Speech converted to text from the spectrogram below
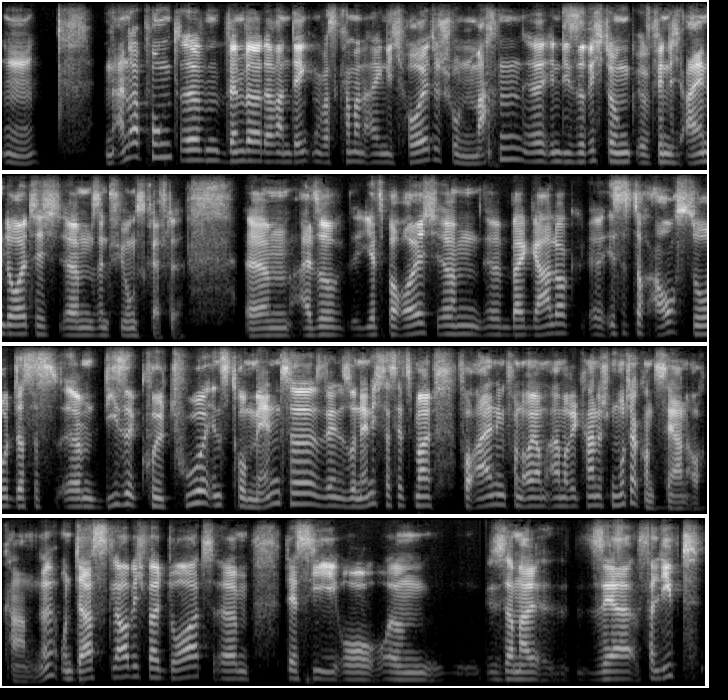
Mhm. Ein anderer Punkt, ähm, wenn wir daran denken, was kann man eigentlich heute schon machen äh, in diese Richtung, äh, finde ich eindeutig, ähm, sind Führungskräfte. Ähm, also jetzt bei euch, äh, bei Garlock, ist es doch auch so, dass es diese Kulturinstrumente, so nenne ich das jetzt mal, vor allen Dingen von eurem amerikanischen Mutterkonzern auch kamen. Ne? Und das, glaube ich, weil dort der CEO ich sag mal, sehr verliebt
